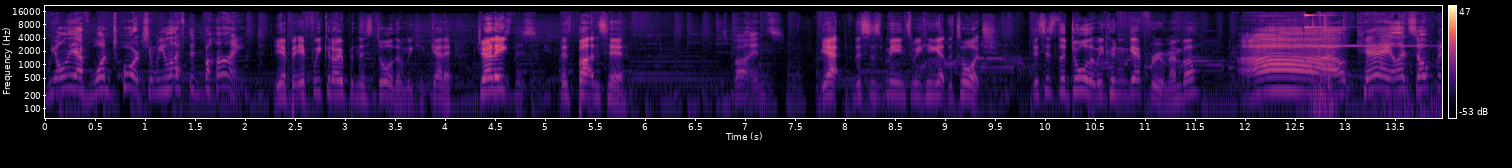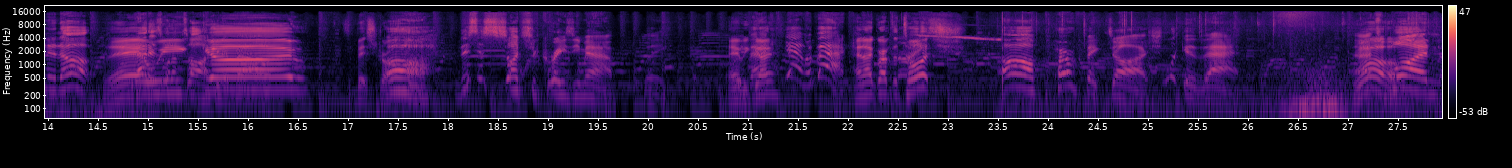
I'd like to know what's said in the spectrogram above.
we only have one torch and we left it behind. Yeah, but if we could open this door, then we could get it. Jelly, is this here? there's buttons here. There's buttons. Yeah, this is means we can get the torch. This is the door that we couldn't get through. Remember? Ah, okay. Let's open it up. There that is we what I'm talking go. about. It's a bit strong. Oh, this is such a crazy map. Wait. there we back? go. Yeah, we're back. And I grabbed the Nice. torch. Oh, perfect, Josh. Look at that. That's Whoa. one.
